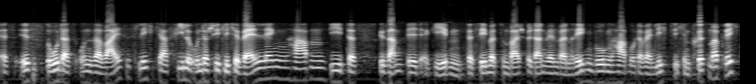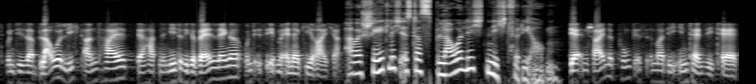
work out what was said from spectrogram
es ist so, dass unser weißes Licht ja viele unterschiedliche Wellenlängen haben, die das Gesamtbild ergeben. Das sehen wir zum Beispiel dann, wenn wir einen Regenbogen haben oder wenn Licht sich im Prisma bricht. Und dieser blaue Lichtanteil, der hat eine niedrige Wellenlänge und ist eben energiereicher. Aber schädlich ist das blaue Licht nicht für die Augen. Der entscheidende Punkt ist immer die Intensität.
